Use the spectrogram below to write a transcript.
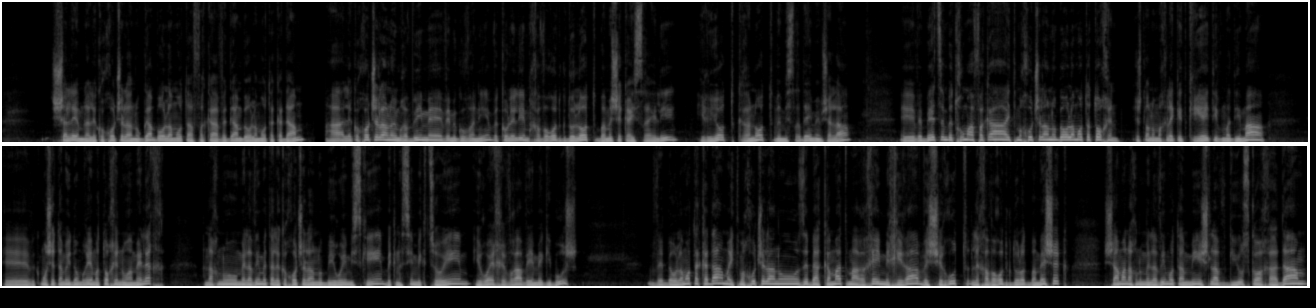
שלם ללקוחות שלנו, גם בעולמות ההפקה וגם בעולמות הקדם. הלקוחות שלנו הם רבים uh, ומגוונים וכוללים חברות גדולות במשק הישראלי, עיריות, קרנות ומשרדי ממשלה. אה, ובעצם בתחום ההפקה, ההתמחות שלנו בעולמות התוכן. יש לנו מחלקת קריאייטיב מדהימה, אה, וכמו שתמיד אומרים, התוכן הוא המלך. אנחנו מלווים את הלקוחות שלנו באירועים עסקיים, בכנסים מקצועיים, אירועי חברה וימי גיבוש. ובעולמות הקדם, ההתמחות שלנו זה בהקמת מערכי מכירה ושירות לחברות גדולות במשק. שם אנחנו מלווים אותם משלב גיוס כוח האדם,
